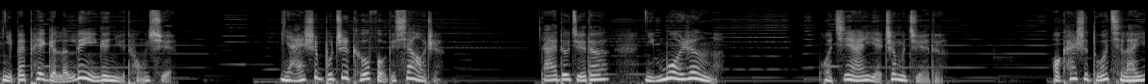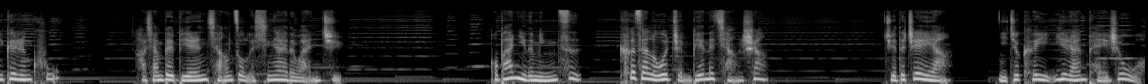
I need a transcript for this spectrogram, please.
你被配给了另一个女同学，你还是不置可否的笑着，大家都觉得你默认了，我竟然也这么觉得。我开始躲起来一个人哭，好像被别人抢走了心爱的玩具。我把你的名字刻在了我枕边的墙上，觉得这样你就可以依然陪着我。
